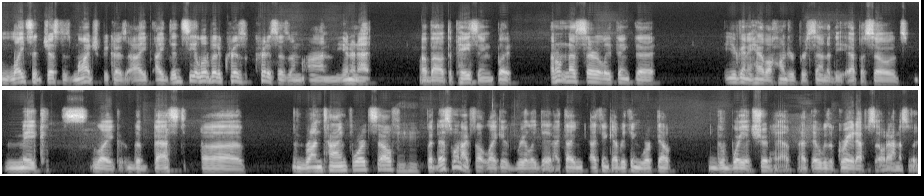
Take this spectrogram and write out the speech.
likes it just as much because I, I did see a little bit of criticism on the internet about the pacing, but I don't necessarily think that you're going to have 100% of the episodes make like the best uh, runtime for itself. Mhm. But this one I felt like it really did. I think I think everything worked out the way it should have. I- It was a great episode, honestly.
